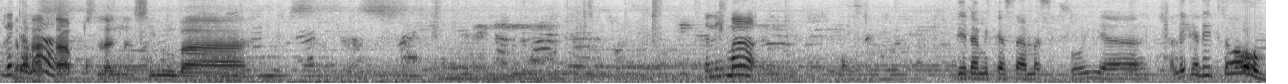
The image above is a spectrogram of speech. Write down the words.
Nakatapos lang ng simba. Halima. Hindi namin kasama si Kuya. Halika dito.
